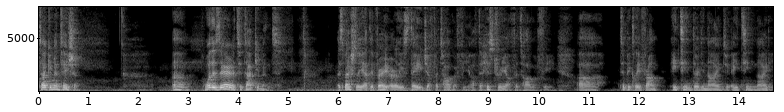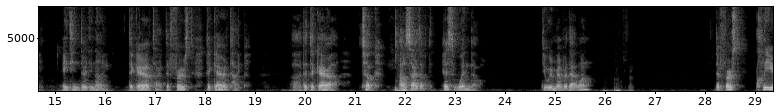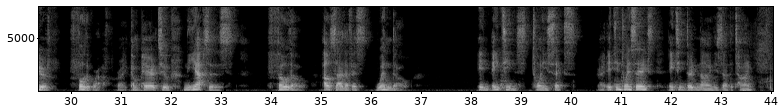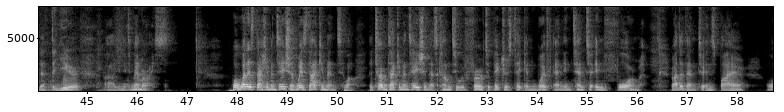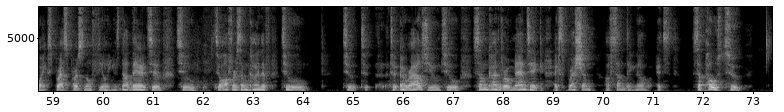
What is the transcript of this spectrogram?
Documentation. Um, what is there to document? Especially at the very early stage of photography, of the history of photography, uh, typically from 1839 to 1890. 1839, daguerreotype, the first daguerreotype uh, that Daguerre took outside of his window. Do you remember that one? The first clear photograph, right? Compared to Niepce's photo outside of his window in 1826, right? 1826, 1839, these are the time, the, the year uh, you need to memorize. Well, what is documentation? What is document? Well, the term documentation has come to refer to pictures taken with an intent to inform rather than to inspire or express personal feeling. It's not there to to to offer some kind of to to to to arouse you to some kind of romantic expression of something. No, it's supposed to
